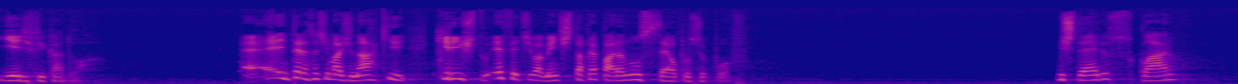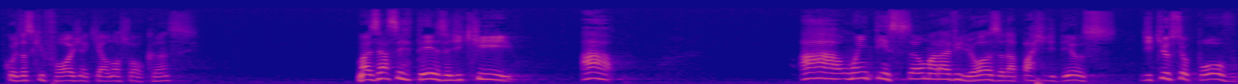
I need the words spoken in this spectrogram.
e edificador. É, é interessante imaginar que Cristo efetivamente está preparando um céu para o seu povo. Mistérios, claro, coisas que fogem aqui ao nosso alcance, mas é a certeza de que há, há uma intenção maravilhosa da parte de Deus de que o seu povo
